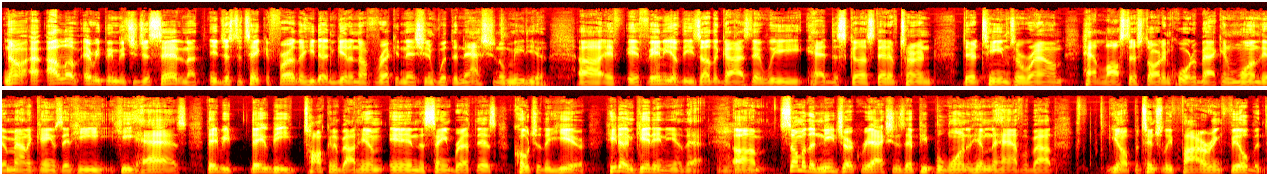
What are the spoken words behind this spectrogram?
No, I, I love everything that you just said, and I, and just to take it further, he doesn't get enough recognition with the national media. Uh, if if any of these other guys that we had discussed that have turned their teams around had lost their starting quarterback and won the amount of games that he he has, they'd be they'd be talking about him in the same breath as Coach of the Year. He doesn't get any of that. Um, some of the knee jerk reactions that people wanted him to have about, you know, potentially firing Philbin.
